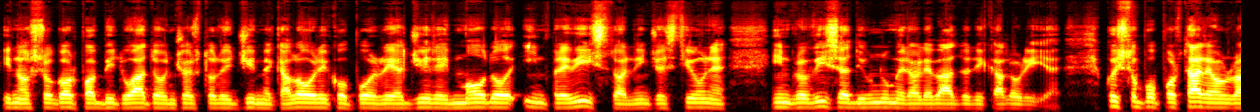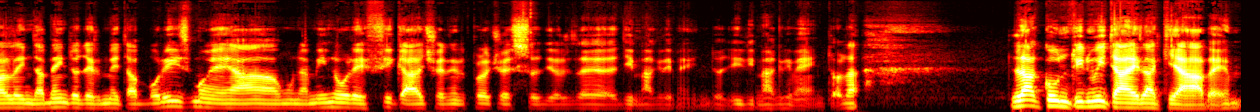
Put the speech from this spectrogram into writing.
Il nostro corpo abituato a un certo regime calorico può reagire in modo imprevisto all'ingestione improvvisa di un numero elevato di calorie. Questo può portare a un rallentamento del metabolismo e a una minore efficacia nel processo di, dimagrimento. Di dimagrimento. La, la continuità è la chiave.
